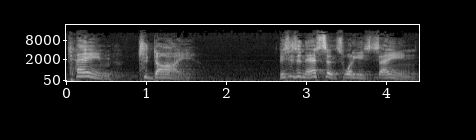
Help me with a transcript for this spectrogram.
came to die. This is in essence what he's saying.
